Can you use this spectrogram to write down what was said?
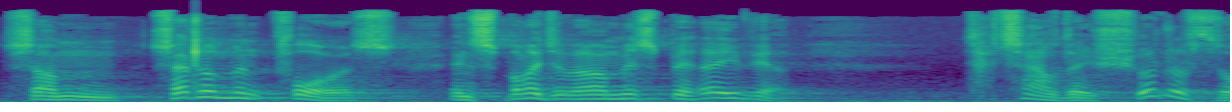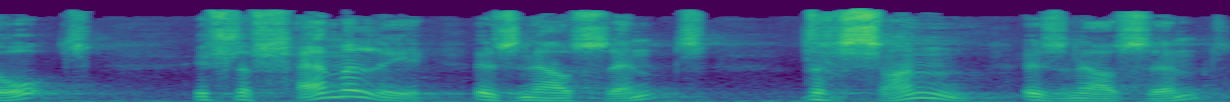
some settlement for us in spite of our misbehavior. That's how they should have thought. If the family is now sent, the son is now sent.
